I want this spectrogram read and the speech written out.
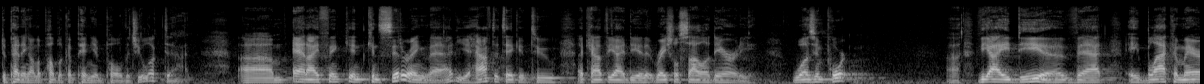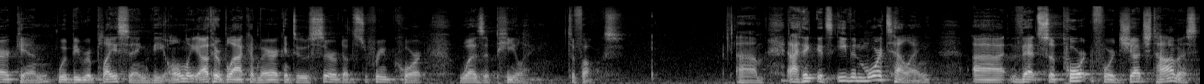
depending on the public opinion poll that you looked at. Um, and I think in considering that, you have to take into account the idea that racial solidarity was important. Uh, the idea that a black American would be replacing the only other black American to have served on the Supreme Court was appealing to folks. Um, and I think it's even more telling uh, that support for Judge Thomas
